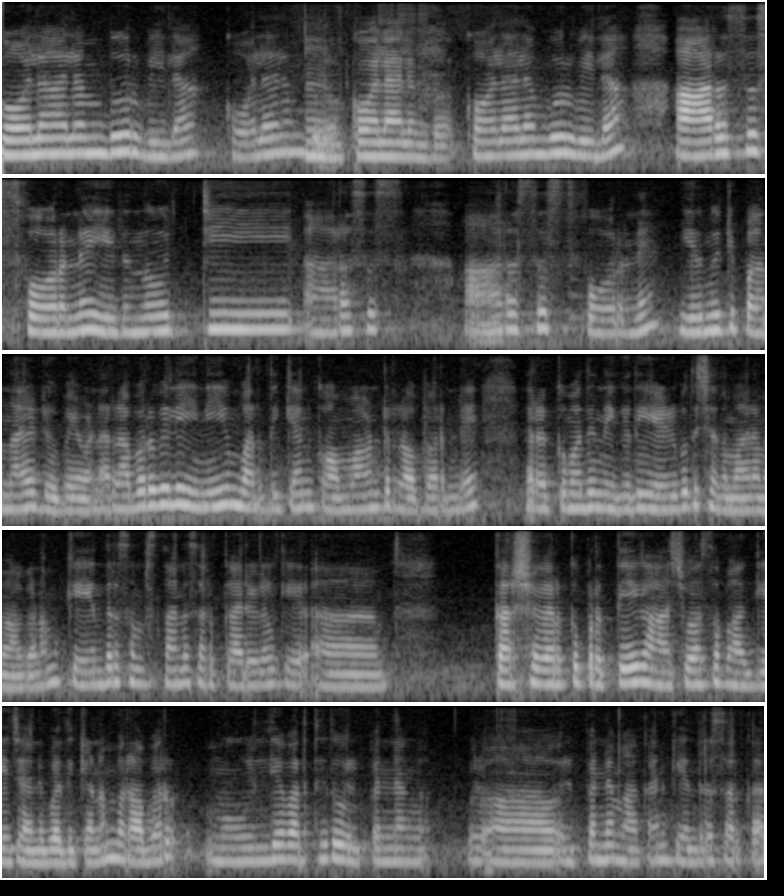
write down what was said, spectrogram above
കോലാലംപൂർ വില കോലാലംപൂർ കോലാലംപൂർ. കോലാലംപൂർ വില ആർ എസ് എസ് ഫോറിന് ഇരുന്നൂറ്റി R S S R S S ഫോറിന് ഇരുന്നൂറ്റി പതിനാല് രൂപയുമാണ്. റബ്ബർ വില ഇനിയും വർദ്ധിക്കാൻ കോമ്പൗണ്ട് റബ്ബറിന്റെ ഇറക്കുമതി നികുതി എഴുപത് ശതമാനമാകണം. കേന്ദ്ര സംസ്ഥാന സർക്കാരുകൾ കർഷകർക്ക് പ്രത്യേക ആശ്വാസ പാക്കേജ് അനുവദിക്കണം. റബ്ബർ മൂല്യവർദ്ധിത ഉൽപ്പന്ന ഉൽപ്പന്നമാക്കാൻ കേന്ദ്ര സർക്കാർ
